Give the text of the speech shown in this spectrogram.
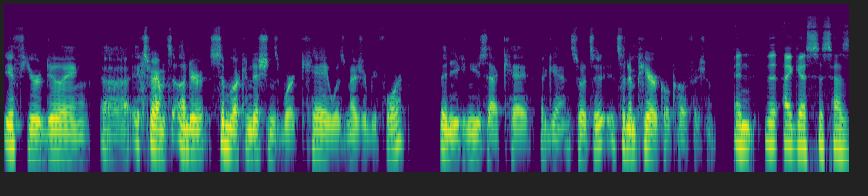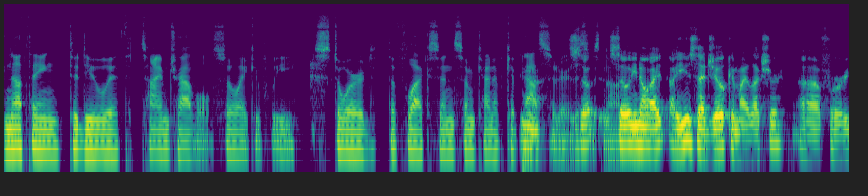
if you're doing uh, experiments under similar conditions where K was measured before, then you can use that K again. So it's a, it's an empirical coefficient. And th- I guess this has nothing to do with time travel. So, like, if we stored the flux in some kind of Yeah. capacitor, this So, is not. so you know, I, I use that joke in my lecture uh, for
